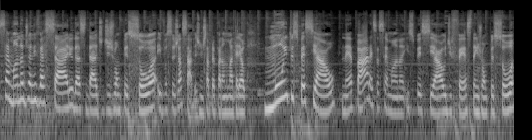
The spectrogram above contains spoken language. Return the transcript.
Semana de aniversário da cidade de João Pessoa e você já sabe, a gente está preparando um material muito especial, né, para essa semana especial de festa em João Pessoa,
